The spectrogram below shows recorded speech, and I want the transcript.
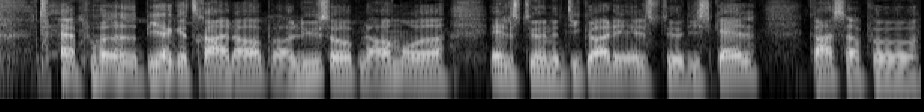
der er både birketræet op og lysåbne områder. Elstyrene, de gør det. Elstyr, de skal. Græsser på,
